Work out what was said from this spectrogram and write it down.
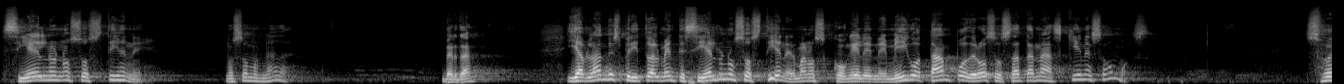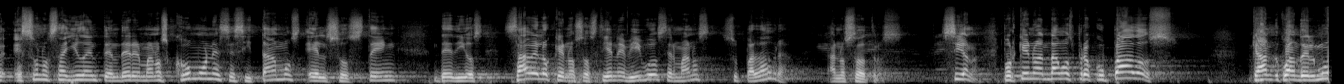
Si Él no nos sostiene, no somos nada. ¿Verdad? Y hablando espiritualmente, si Él no nos sostiene, hermanos, con el enemigo tan poderoso, Satanás, ¿quiénes somos? Eso nos ayuda a entender, hermanos, cómo necesitamos el sostén de Dios. ¿Sabe lo que nos sostiene vivos, hermanos? Su palabra a nosotros. ¿Sí o no? ¿Por qué no andamos preocupados? Cuando el mundo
